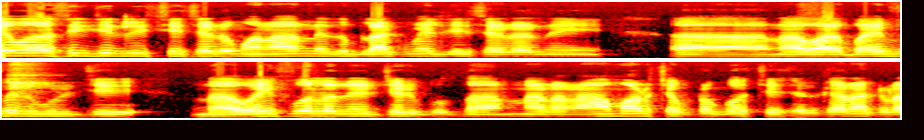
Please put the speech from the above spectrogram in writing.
ఏం ఆశించి రిలీజ్ చేశాడు మా నాన్న ఏదో బ్లాక్మెయిల్ చేశాడని నా వైఫ్ గురించి నా వైఫ్ వల్ల నేను చెడిపోతున్నా అన్నాడని ఆ మాట చెప్పడం కోసం చేశాడు. కానీ అక్కడ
